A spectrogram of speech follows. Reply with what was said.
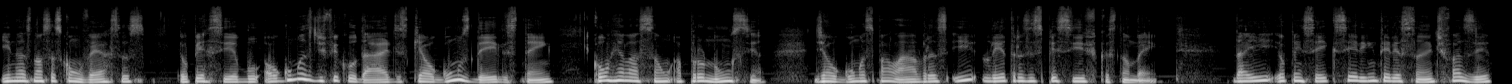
E nas nossas conversas eu percebo algumas dificuldades que alguns deles têm com relação à pronúncia de algumas palavras e letras específicas também. Daí eu pensei que seria interessante fazer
